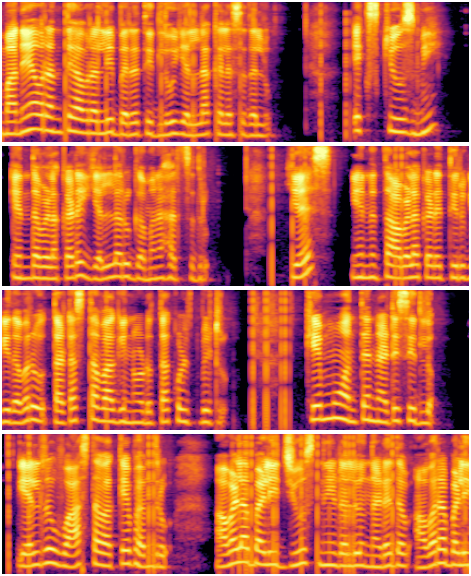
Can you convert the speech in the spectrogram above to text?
ಮನೆಯವರಂತೆ ಅವರಲ್ಲಿ ಬೆರೆತಿದ್ಲು ಎಲ್ಲ ಕೆಲಸದಲ್ಲೂ. ಎಕ್ಸ್ಕ್ಯೂಸ್ ಮೀ ಎಂದವಳ ಕಡೆ ಎಲ್ಲರೂ ಗಮನ ಹರಿಸಿದ್ರು. ಎಸ್ ಎನ್ನುತ್ತಾ ಅವಳ ಕಡೆ ತಿರುಗಿದವರು ತಟಸ್ಥವಾಗಿ ನೋಡುತ್ತಾ ಕುಳಿತುಬಿಟ್ರು. ಕೆಮ್ಮುವಂತೆ ನಟಿಸಿದ್ಲು. ಎಲ್ಲರೂ ವಾಸ್ತವಕ್ಕೆ ಬಂದರು. ಅವಳ ಬಳಿ ಜ್ಯೂಸ್ ನೀಡಲು ನಡೆದ, ಅವರ ಬಳಿ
